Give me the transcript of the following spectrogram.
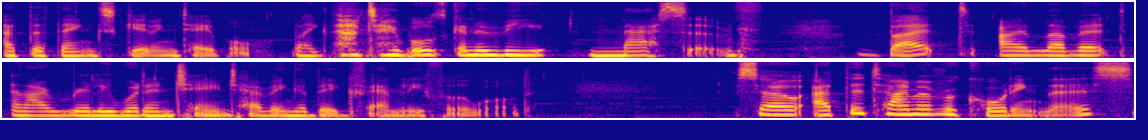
at the Thanksgiving table. Like that table is going to be massive. But I love it and I really wouldn't change having a big family for the world. So, at the time of recording this,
